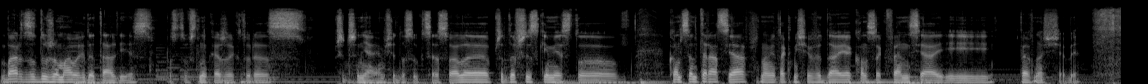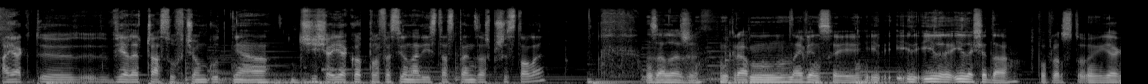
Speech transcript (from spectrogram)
bardzo dużo małych detali jest po prostu w snookerze, które przyczyniają się do sukcesu, ale przede wszystkim jest to koncentracja, przynajmniej tak mi się wydaje, konsekwencja i pewność siebie. A jak y, wiele czasu w ciągu dnia dzisiaj jako profesjonalista spędzasz przy stole? Zależy. Gram najwięcej, ile, ile się da po prostu. Jak,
